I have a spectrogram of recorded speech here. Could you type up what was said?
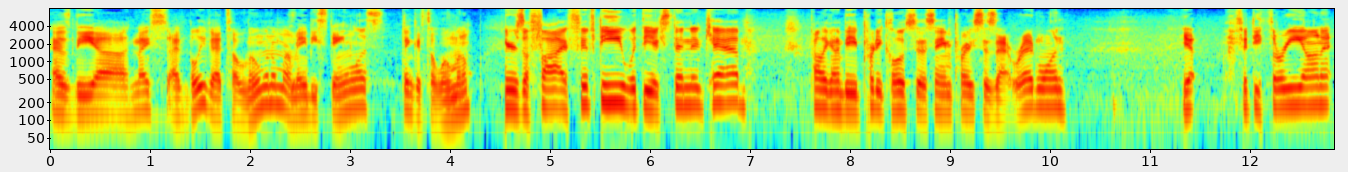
Has the uh, nice, I believe that's aluminum or maybe stainless. I think it's aluminum. Here's a 550 with the extended cab. Probably gonna be pretty close to the same price as that red one. Yep, 53 on it.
